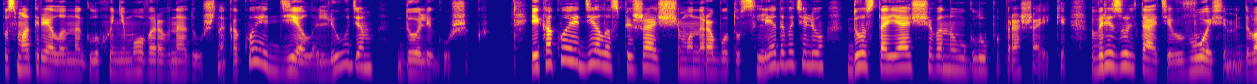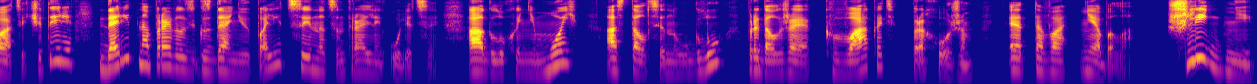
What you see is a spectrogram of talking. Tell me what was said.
посмотрела на глухонемого равнодушно. Какое дело людям до лягушек? И какое дело спешащему на работу следователю до стоящего на углу попрошайки? В результате в 8.24 Дарит направилась к зданию полиции на центральной улице, а глухонемой остался на углу, продолжая квакать прохожим. Этого не было. Шли дни.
